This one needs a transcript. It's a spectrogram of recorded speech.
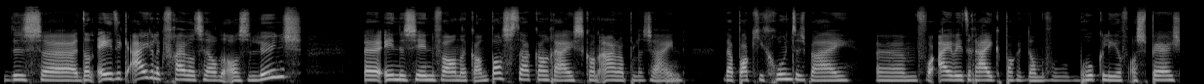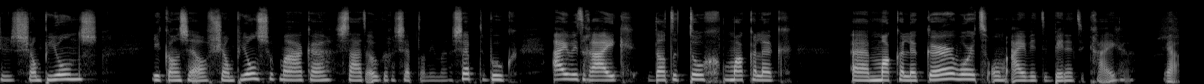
dus eh, dan eet ik eigenlijk vrijwel hetzelfde als lunch. In de zin van, er kan pasta, kan rijst, kan aardappelen zijn. Daar pak je groentes bij. Ehm, voor eiwitrijk pak ik dan bijvoorbeeld broccoli of asperges, champignons. Je kan zelf champignonsoep maken. Staat ook een recept dan in mijn receptenboek. Eiwitrijk, dat het toch makkelijk, eh, makkelijker wordt om eiwitten binnen te krijgen. Ja,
